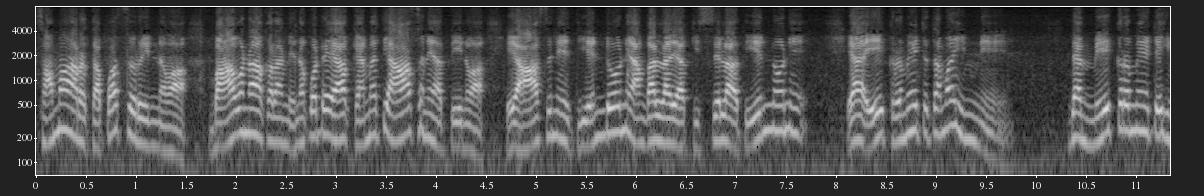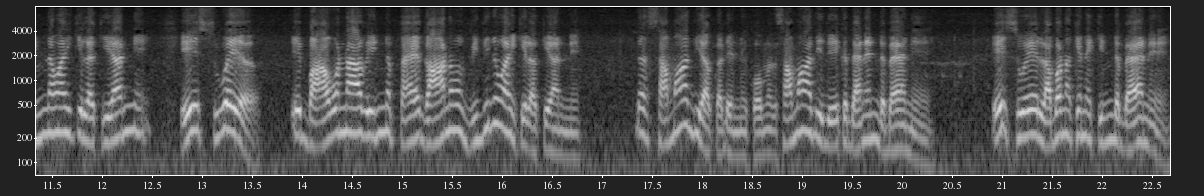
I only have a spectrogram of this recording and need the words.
සමහර තපස්වරු ඉන්නවා භාවනා කරන්න එනකොට එයා කැමැති ආසනයක් තියෙනවා. ඒ ආසනේ තියෙන්න ඕනේ අඟල්ලායක් ඉස්සෙලා තියෙන්න ඕනේ. එයා ඒ ක්‍රමයට තමයි ඉන්නේ. දැන් මේ ක්‍රමයට ඉන්නවයි කියලා කියන්නේ ඒ සුවය ඒ භාවනාවේ ඉන්න පැය ගානම විඳිනවයි කියලා කියන්නේ. දැන් සමාධිය අකඩෙන්නේ කොහමද? සමාධියද ඒක දැනෙන්න බෑනේ. ඒ සුවේ ලබන කෙනෙක් ඉන්න බෑනේ.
